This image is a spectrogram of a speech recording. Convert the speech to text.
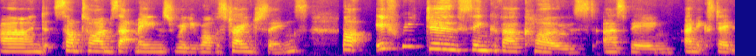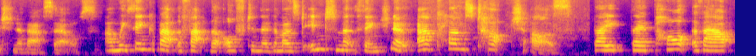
and sometimes that means really rather strange things. But if we do think of our clothes as being an extension of ourselves, and we think about the fact that often they're the most intimate things, you know, our clothes touch us, they, they're part of our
